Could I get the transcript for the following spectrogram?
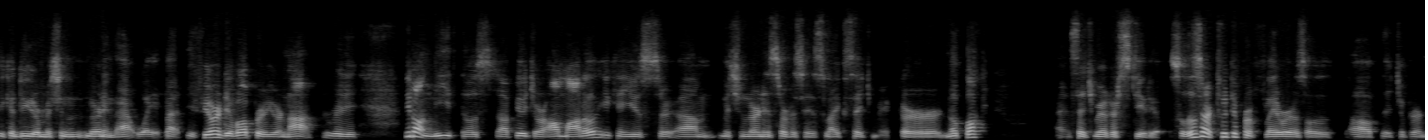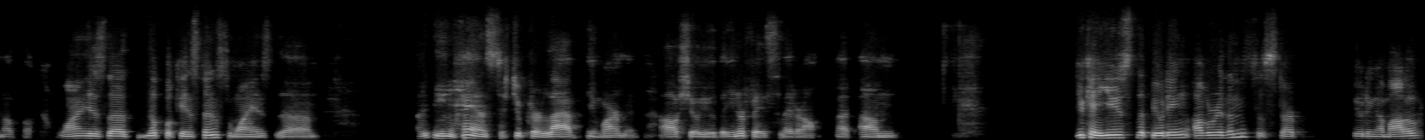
you can do your machine learning that way. But if you're a developer, you're not really, you don't need those uh, build your own model. You can use um, machine learning services like SageMaker Notebook, and SageMaker Studio. So those are two different flavors of, of the Jupyter Notebook. One is the notebook instance, one is the enhanced Jupyter Lab environment. I'll show you the interface later on. But um, you can use the building algorithms to start building a model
